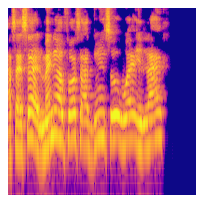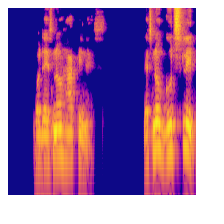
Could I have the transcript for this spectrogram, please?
As I said, many of us are doing so well in life, but there's no happiness. There's no good sleep.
